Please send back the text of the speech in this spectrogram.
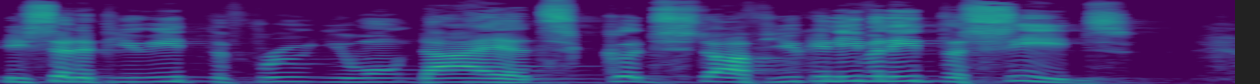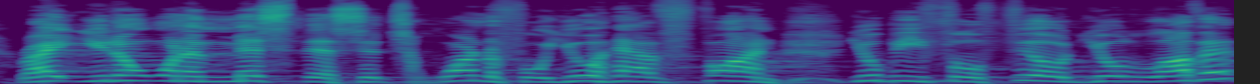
He said, If you eat the fruit, you won't die. It's good stuff. You can even eat the seeds right? You don't want to miss this. It's wonderful. You'll have fun. You'll be fulfilled. You'll love it.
